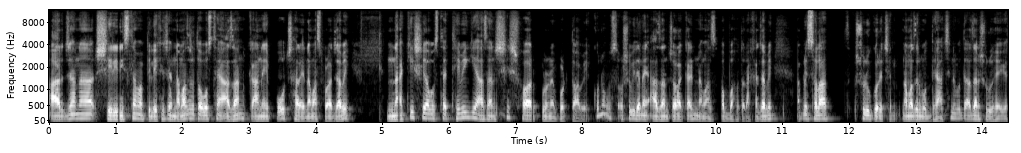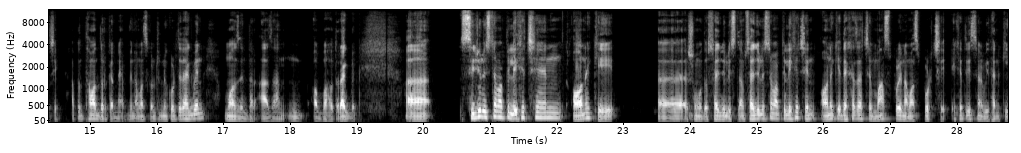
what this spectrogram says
আর জানা শিরিন ইসলাম, আপনি লিখেছেন, নামাজরত অবস্থায় আজান কানে পৌঁছালে নামাজ পড়া যাবে, নাকি সে অবস্থায় থেমে গিয়ে আজান শেষ হওয়ার পূরণে পড়তে হবে? কোনো অসুবিধা নেই আজান চলাকালীন নামাজ অব্যাহত রাখা যাবে। আপনি সালাত শুরু করেছেন, নামাজের মধ্যে আছেন, এর মধ্যে আজান শুরু হয়ে গেছে। আপনার থামার দরকার নেই, আপনি নামাজ কন্টিনিউ করতে থাকবেন মহাজেন তার আজান অব্যাহত রাখবেন। সিজুল ইসলাম আপনি লিখেছেন, অনেকে সম্ভবত সাইজুল ইসলাম সাইজুল ইসলাম আপনি লিখেছেন, অনেকে দেখা যাচ্ছে মাস্ক পরে নামাজ পড়ছে, এক্ষেত্রে ইসলামের বিধান কি?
